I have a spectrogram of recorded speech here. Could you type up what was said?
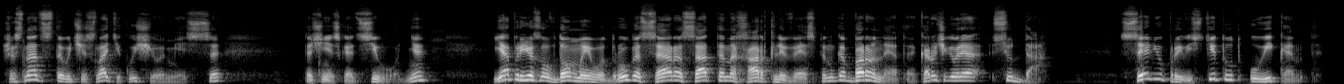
16 числа текущего месяца, точнее сказать, сегодня, я приехал в дом моего друга, сэра Саттона Хартли Веспинга, баронета, короче говоря, сюда, с целью провести тут уикенд.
